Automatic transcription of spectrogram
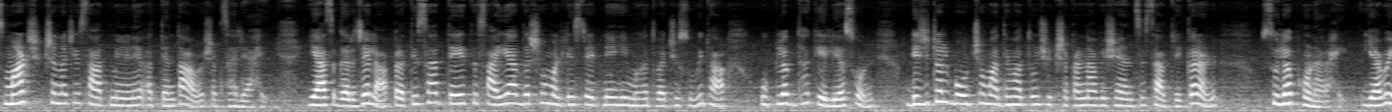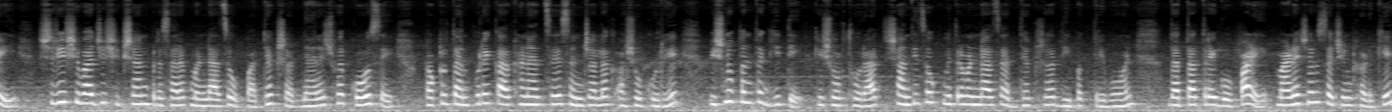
स्मार्ट शिक्षणाची साथ मिळणे अत्यंत आवश्यक झाले आहे. याच गरजेला प्रतिसाद देत साई आदर्श मल्टीस्टेटने ही महत्त्वाची सुविधा उपलब्ध केली असून डिजिटल बोर्डच्या माध्यमातून शिक्षकांना विषयांचे सादरीकरण सुलभ होणार आहे. यावेळी श्री शिवाजी शिक्षण प्रसारक मंडळाचे उपाध्यक्ष ज्ञानेश्वर कोळसे डॉक्टर तनपुरे कारखान्याचे संचालक अशोक कुरे विष्णुपंत गीते किशोर थोरात शांती चौक मित्रमंडळाचे अध्यक्ष दीपक त्रिभुवन दत्तात्रय गोपाळे मॅनेजर सचिन खडके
